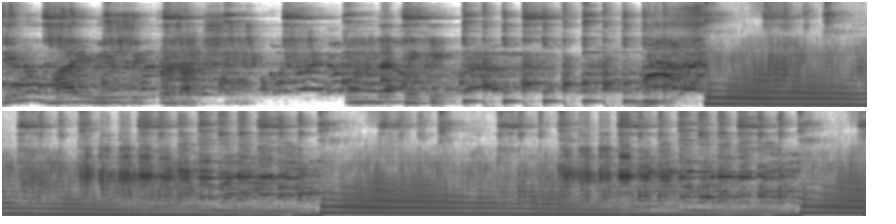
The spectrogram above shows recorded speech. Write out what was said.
দিনু ভাই মিউজিক প্রোডাকশন কুন্দা থেকে। লক্ষ্মীধরা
